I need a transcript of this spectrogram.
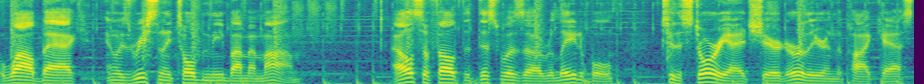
a while back and was recently told to me by my mom. I also felt that this was uh, relatable to the story I had shared earlier in the podcast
